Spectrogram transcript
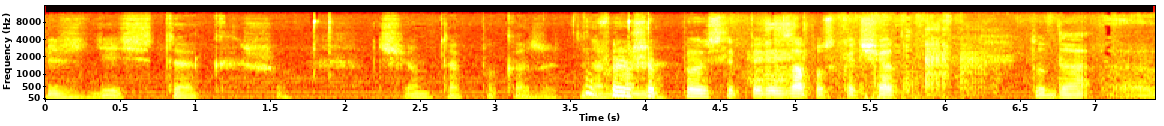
Здесь так, чем так показывает? Ну, хорошо, после перезапуска чат туда э,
